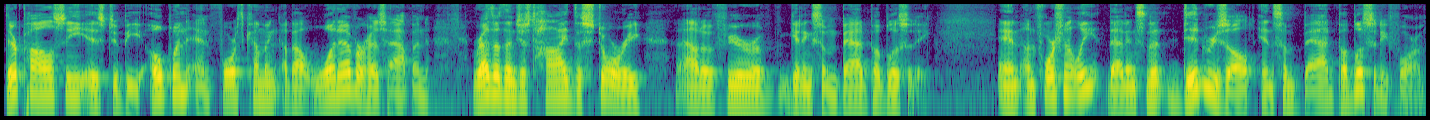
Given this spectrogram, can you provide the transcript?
Their policy is to be open and forthcoming about whatever has happened rather than just hide the story out of fear of getting some bad publicity. And unfortunately, that incident did result in some bad publicity for them.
